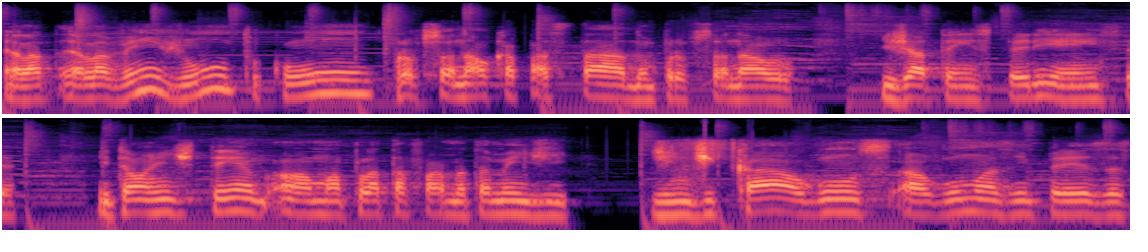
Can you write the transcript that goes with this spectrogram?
ela, ela vem junto com um profissional capacitado, um profissional que já tem experiência. Então, a gente tem uma plataforma também de de indicar alguns, algumas empresas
